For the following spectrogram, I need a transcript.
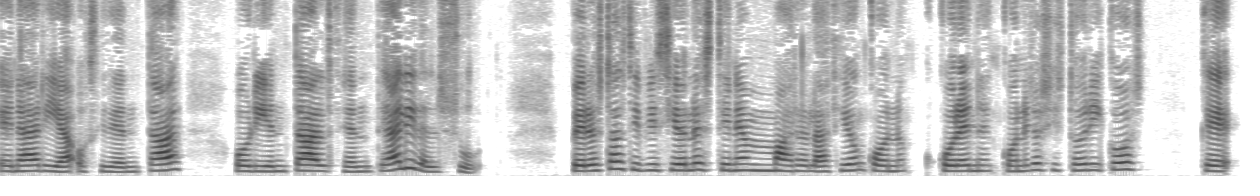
en área occidental, oriental, central y del sur. Pero estas divisiones tienen más relación con, con, hechos históricos que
